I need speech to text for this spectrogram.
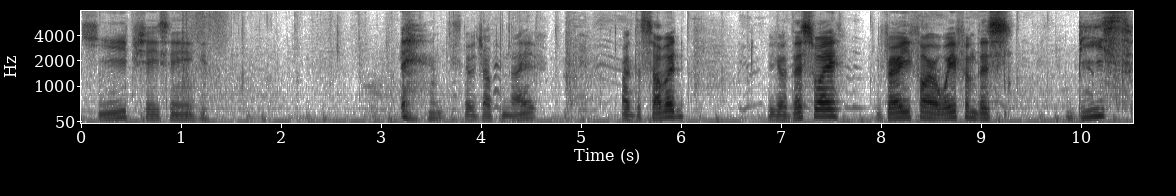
Keep chasing. Just gonna drop the knife. Or the summon. We go this way. Very far away from this beast.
